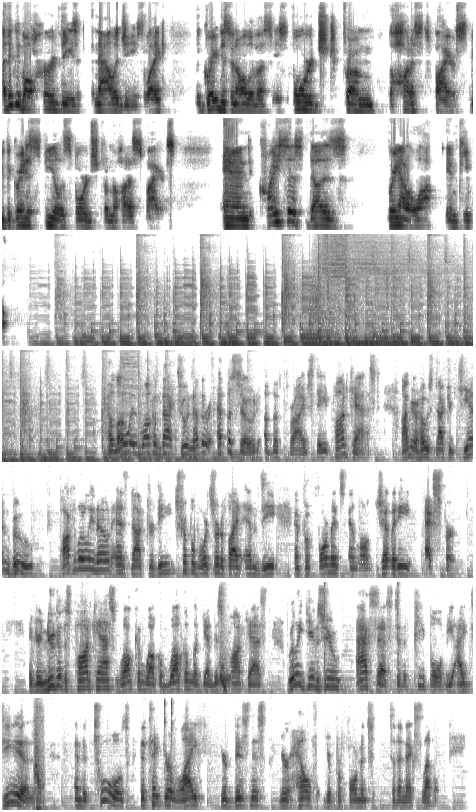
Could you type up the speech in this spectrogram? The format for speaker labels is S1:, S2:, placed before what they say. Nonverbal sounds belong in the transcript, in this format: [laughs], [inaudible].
S1: I think we've all heard these analogies like the greatness in all of us is forged from the hottest fires. The greatest steel is forged from the hottest fires. And crisis does bring out a lot in people.
S2: Hello, and welcome back to another episode of the Thrive State Podcast. I'm your host, Dr. Kien Vuu, popularly known as Dr. V, triple board certified MD and performance and longevity expert. If you're new to this podcast, welcome, welcome, welcome. Again, this podcast really gives you access to the people, the ideas, and the tools to take your life, your business, your health, your performance to the next level.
